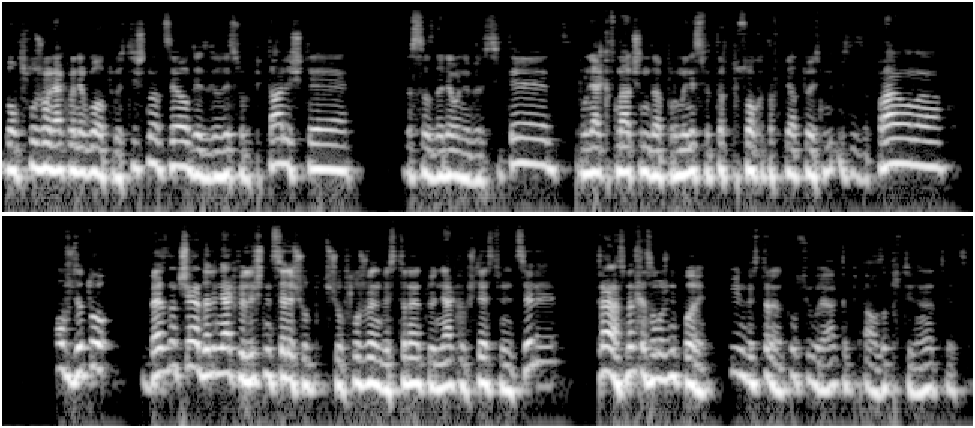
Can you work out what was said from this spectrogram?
да обслужва някаква негова туристична цел, да изгради сурпиталище, да създаде университет, по някакъв начин да промени света в посоката, в която той мисли за правилна. Общото, без значение дали някакви лични цели ще, ще обслужва инвестирането или някакви обществени цели, в крайна сметка са нужни пари. И инвестирането осигурява капитал за постигане на тия цели.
